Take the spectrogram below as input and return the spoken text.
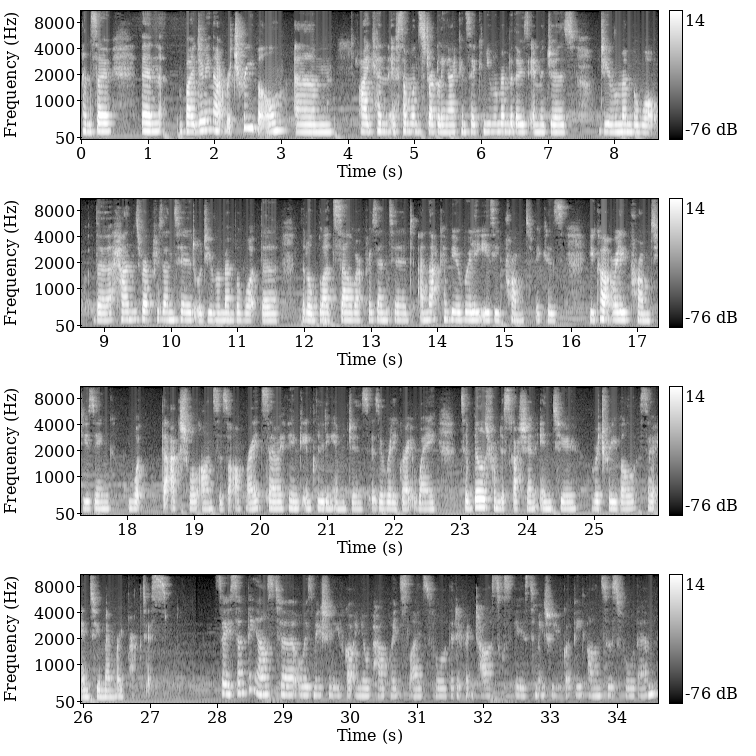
And so then by doing that retrieval, um, I can, if someone's struggling, I can say, can you remember those images? Do you remember what the hands represented? Or do you remember what the little blood cell represented? And that can be a really easy prompt because you can't really prompt using what the actual answers are, right? So I think including images is a really great way to build from discussion into retrieval, so into memory practice. So something else to always make sure you've got in your PowerPoint slides for the different tasks is to make sure you've got the answers for them.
